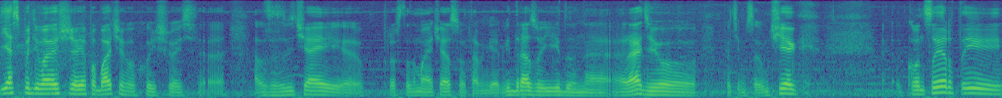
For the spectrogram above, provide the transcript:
Я сподіваюся, що я побачив хоч щось, е, але зазвичай е, просто немає часу. Там я відразу їду на радіо, потім саундчек, концерт і,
